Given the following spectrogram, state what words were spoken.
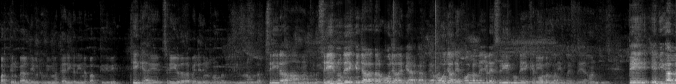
ਭਰਤੀ ਨੂੰ ਪਹਿਲ ਦੀ ਬਿਠਾ ਵੀ ਮੈਂ ਤਿਆਰੀ ਕਰੀ ਨਾ ਭਰਤੀ ਦੀ ਵੀ। ਠੀਕ ਹੈ। ਤੇ ਸਰੀਰ ਦਾ ਤਾਂ ਪਹਿਲੇ ਦਿਨ ਸੌਂਗਾ ਵੀ ਸਰੀਰ ਬਣਾਉਂਦਾ ਸਰੀਰ ਹਾਂ ਸਰੀਰ ਨੂੰ ਦੇਖ ਕੇ ਜ਼ਿਆਦਾਤਰ ਬਹੁਤ ਜ਼ਿਆਦਾ ਪਿਆਰ ਕਰਦੇ ਆ। ਬਹੁਤ ਜ਼ਿਆਦਾ ਫੋਲੋਅਰ ਨੇ ਜਿਹੜੇ ਸਰੀਰ ਨੂੰ ਦੇਖ ਕੇ ਫੋਲੋਅਰ ਬਣੇ ਹੋਏ ਹੋਏ ਆ। ਹਾਂਜੀ। ਤੇ ਇਹ ਵੀ ਗੱਲ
